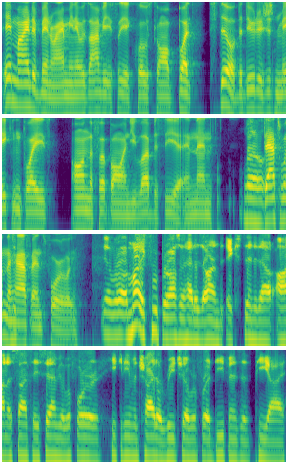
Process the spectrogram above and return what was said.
It might have been right. I mean, it was obviously a close call, but still, the dude is just making plays on the football, and you love to see it. And then, well, that's when the half ends poorly. Yeah, well, Amari Cooper also had his arm extended out on Asante Samuel before he could even try to reach over for a defensive PI.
